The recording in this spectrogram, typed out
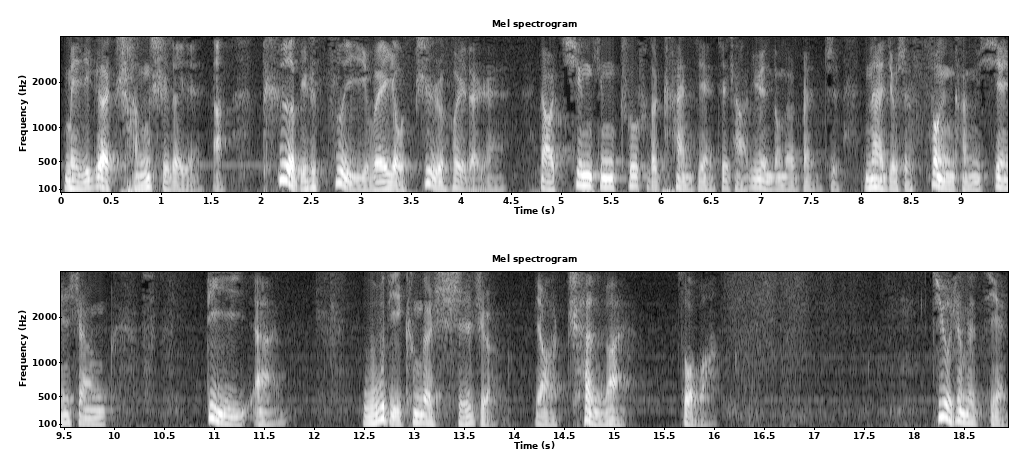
每一个诚实的人啊，特别是自以为有智慧的人，要清清楚楚的看见这场运动的本质，那就是奉恒先生。地啊无底坑的使者要趁乱作王，就这么简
